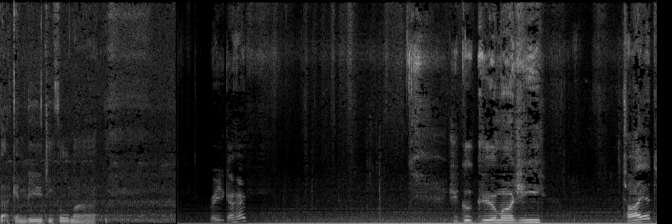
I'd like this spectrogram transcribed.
Fucking beautiful, mate. Ready to go home? You good girl, Margie. Tired?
